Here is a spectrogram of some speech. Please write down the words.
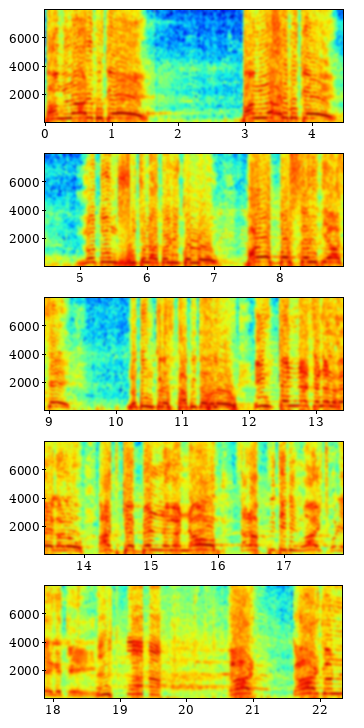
বাংলার বুকে বাংলার বুকে নতুন সূচনা তৈরি করল ভারতবর্ষের ইতিহাসে। নতুন করে স্থাপিত হলো ইন্টারন্যাশনাল হয়ে গেল। আজকে বেলডাঙ্গার নাম সারা পৃথিবীময় ছড়িয়ে গেছে। কার কার জন্য?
